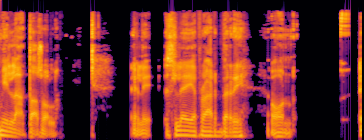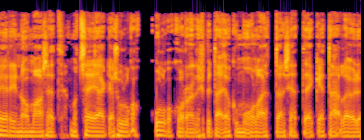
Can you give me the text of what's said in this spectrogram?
millään tasolla. Eli Slay ja Bradbury on erinomaiset, mutta sen jälkeen ulko, ulkokornerissa pitää joku muu laittaa, niin sieltä ei ketään löydy.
